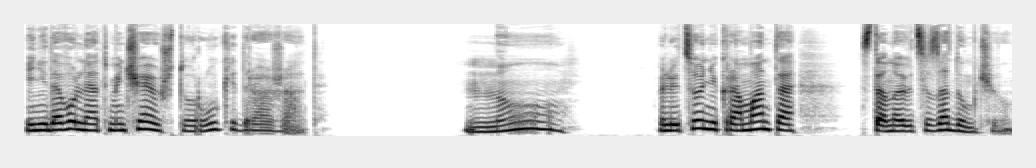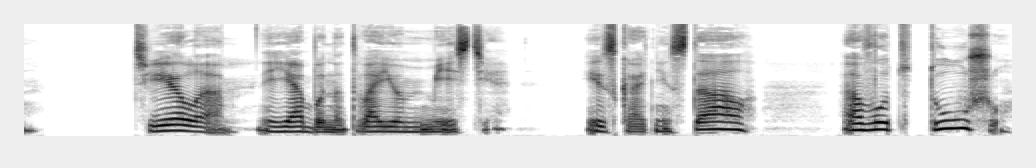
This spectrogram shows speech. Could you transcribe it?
и недовольно отмечаю, что руки дрожат. Ну, лицо некроманта становится задумчивым. Тело я бы на твоем месте искать не стал, а вот тушу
